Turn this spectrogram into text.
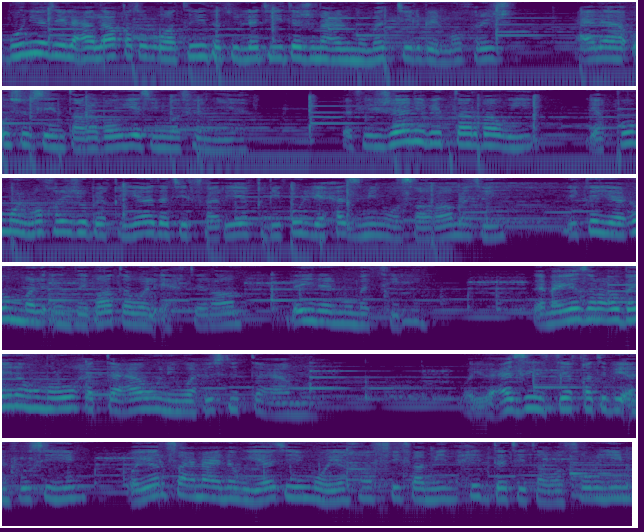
بنيت العلاقة الوطيدة التي تجمع الممثل بالمخرج على أسس تربوية وفنية. ففي الجانب التربوي يقوم المخرج بقيادة الفريق بكل حزم وصرامة لكي يعم الانضباط والاحترام بين الممثلين كما يزرع بينهم روح التعاون وحسن التعامل ويعزز الثقة بأنفسهم ويرفع معنوياتهم ويخفف من حدة توترهم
